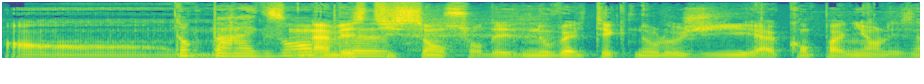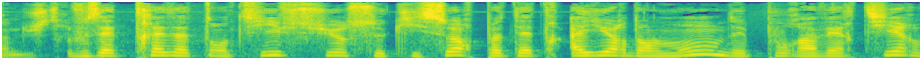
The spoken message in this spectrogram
en Donc, par exemple, en investissant sur des nouvelles technologies et accompagnant les industries. Vous êtes très attentif sur ce qui sort peut-être ailleurs dans le monde et pour avertir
